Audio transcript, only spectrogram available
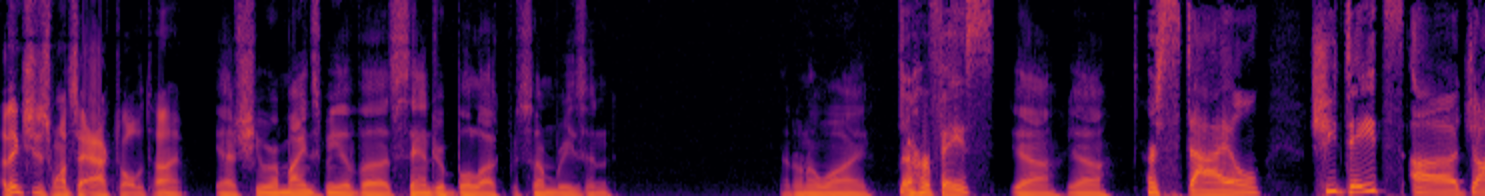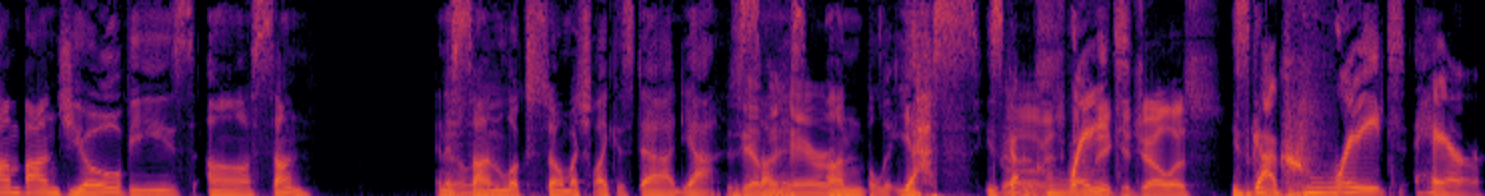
I think she just wants to act all the time. Yeah, she reminds me of uh, Sandra Bullock for some reason. I don't know why. her face, Yeah, yeah. her style. She dates uh, John Bon Jovi's uh, son, and his son looks so much like his dad. Yeah, Does his he have son the is hair? unbelievable. Yes, he's got Oh, great. Make you jealous. He's got great hair.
